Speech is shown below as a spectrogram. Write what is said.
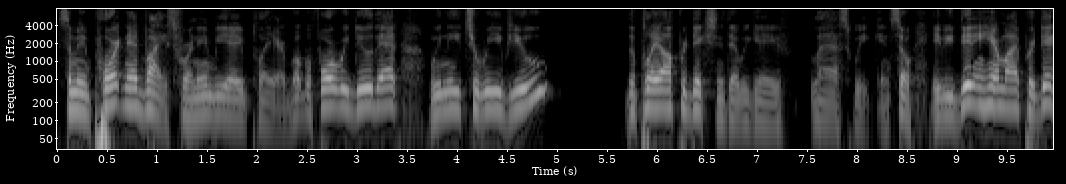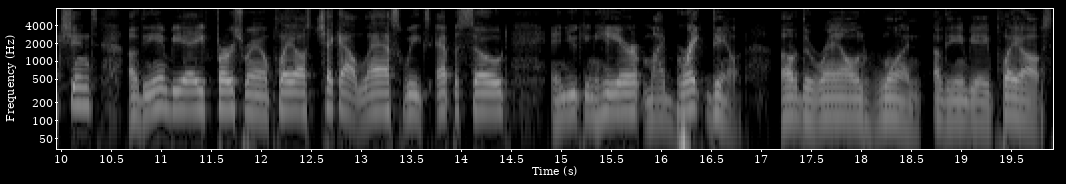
some important advice for an NBA player. But before we do that, we need to review the playoff predictions that we gave last week. And so, if you didn't hear my predictions of the NBA first round playoffs, check out last week's episode and you can hear my breakdown of the round one of the NBA playoffs.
